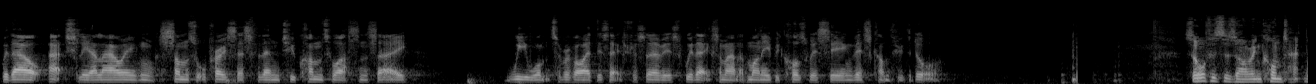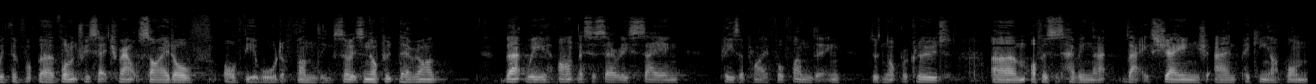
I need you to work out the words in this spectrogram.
without actually allowing some sort of process for them to come to us and say, we want to provide this extra service with X amount of money because we're seeing this come through the door? So officers are in contact with the uh, voluntary sector outside of, of the award of funding. So it's an there are that we aren't necessarily saying please apply for funding does not preclude um, officers having that, that exchange and picking up on,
